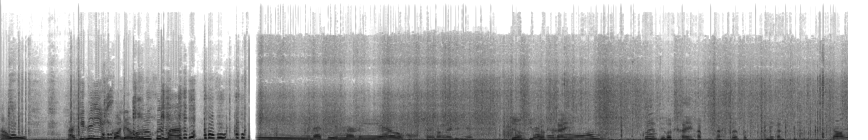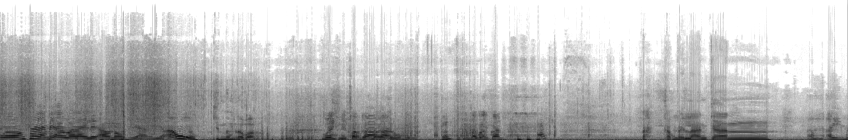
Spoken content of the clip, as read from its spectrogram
เอาอะกินได้อีกก่อนเดี๋ยวลุกลุกขึ้นมานี่นาทีมมาแล้วใช้น้องไอดินไง เจอติดรถไข้น้องเจอติดรถไข้ครับนะเปิดเปิดอันนี้กัน น้องร้องใช่ไม่เอาอะไรเลย เอานมอย่างเดียว เอ้า กินนมแล้วบ่เฮ้ยเห็นปลาปลามาเรียบร้อยครับผมกินหึขึ้นมาเบิ่งก่อนไปกลับไปร้านกันเอาเอาอีกไหม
